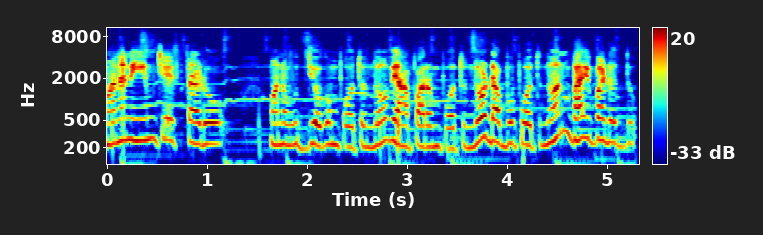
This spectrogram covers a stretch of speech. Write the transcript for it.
మనని ఏం చేస్తాడో? మన ఉద్యోగం పోతుందో వ్యాపారం పోతుందో డబ్బు పోతుందో అని భయపడొద్దు.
